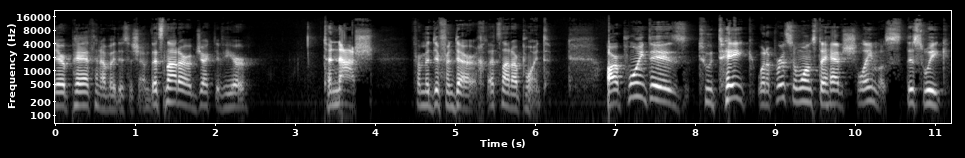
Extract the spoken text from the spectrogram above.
their path in Avodah Hashem. That's not our objective here. To nash from a different derech. That's not our point. Our point is to take when a person wants to have shlemus this week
